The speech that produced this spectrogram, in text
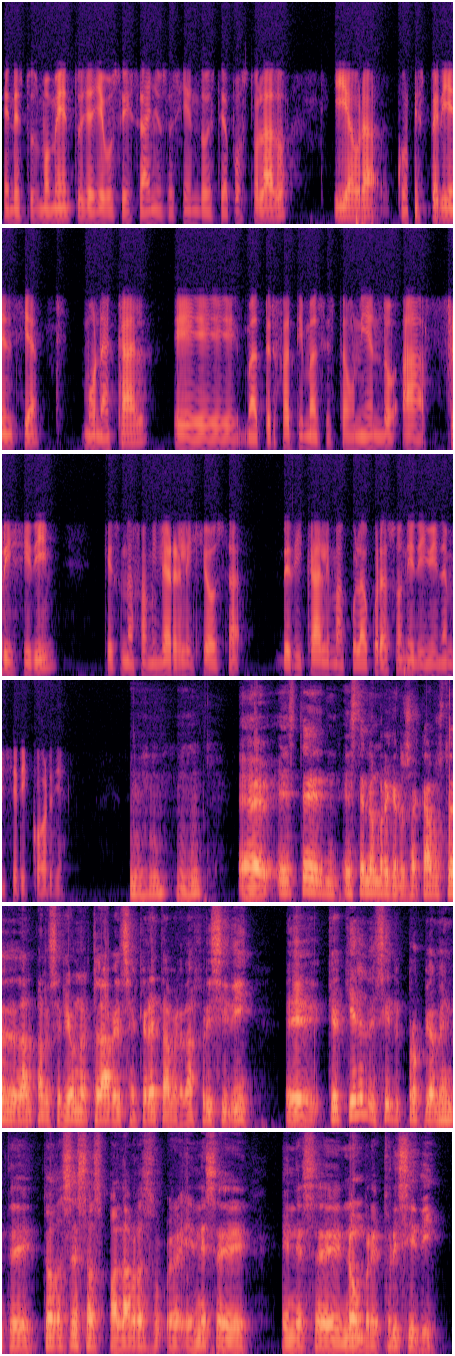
en estos momentos. Ya llevo seis años haciendo este apostolado y ahora con experiencia monacal, eh, Mater Fátima se está uniendo a Frisidim, que es una familia religiosa dedicada al Inmaculado Corazón y Divina Misericordia. Eh, este, este nombre que nos acaba usted de dar parecería una clave secreta, ¿verdad? CD. Eh, ¿qué quiere decir propiamente todas esas palabras en ese, en ese nombre, CD?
